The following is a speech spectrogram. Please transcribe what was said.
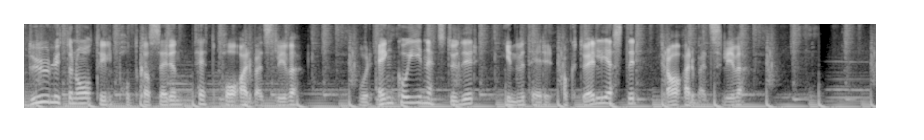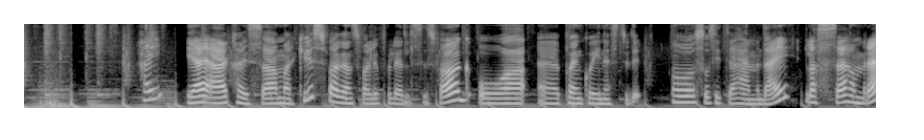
Du lytter nå til podkastserien Tett på arbeidslivet, hvor NKI Nettstudier inviterer aktuelle gjester fra arbeidslivet. Hei, jeg er Kajsa Markus, fagansvarlig for ledelsesfag og eh, på NKI Nettstudier. Og så sitter jeg her med deg, Lasse Hamre,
